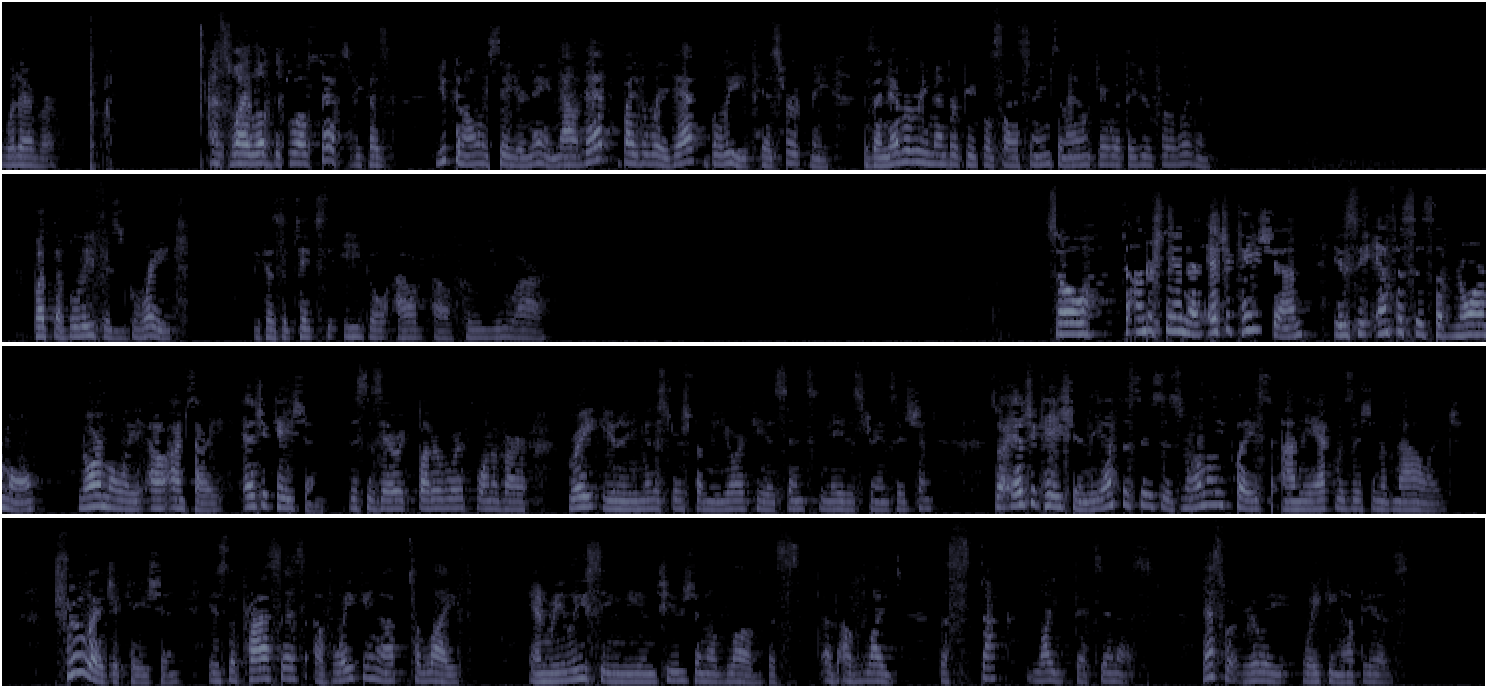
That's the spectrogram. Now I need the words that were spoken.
whatever. That's why I love the 12 steps because you can only say your name. Now, that, by the way, that belief has hurt me because I never remember people's last names and I don't care what they do for a living. But the belief is great because it takes the ego out of who you are. So, to understand that education is the emphasis of normal, normally, uh, I'm sorry, education this is Eric Butterworth, one of our great Unity ministers from New York. He has since made his transition. So education, the emphasis is normally placed on the acquisition of knowledge. True education is the process of waking up to life and releasing the infusion of love, the, of light, the stuck light that's in us. That's what really waking up is.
